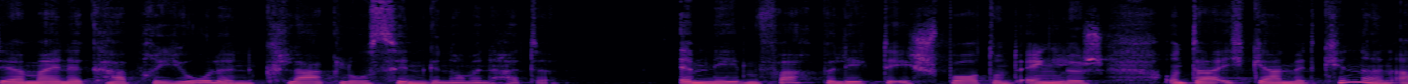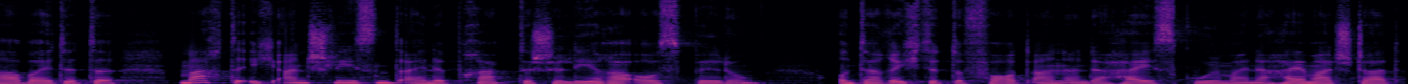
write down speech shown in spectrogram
der meine Kapriolen klaglos hingenommen hatte. Im Nebenfach belegte ich Sport und Englisch, und da ich gern mit Kindern arbeitete, machte ich anschließend eine praktische Lehrerausbildung, unterrichtete fortan an der High School meiner Heimatstadt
